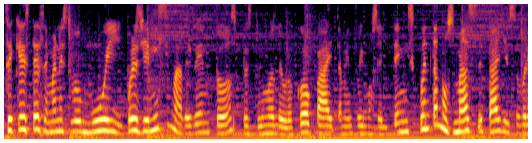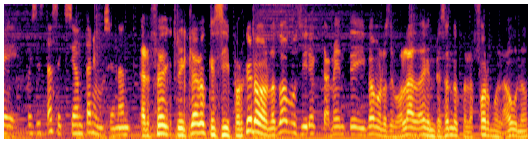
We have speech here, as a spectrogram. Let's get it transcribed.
sé que esta semana estuvo muy, pues llenísima de eventos, pues tuvimos la Eurocopa y también tuvimos el tenis. Cuéntanos más detalles sobre pues esta sección tan emocionante. Perfecto, y claro que sí, ¿por qué no? Nos vamos directamente y vámonos de volada, empezando con la Fórmula 1,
